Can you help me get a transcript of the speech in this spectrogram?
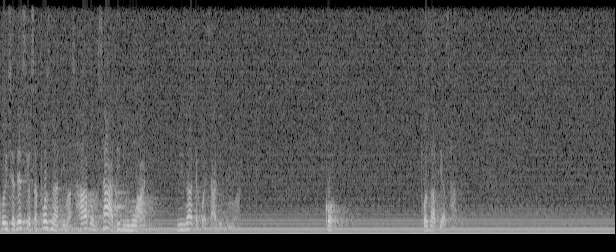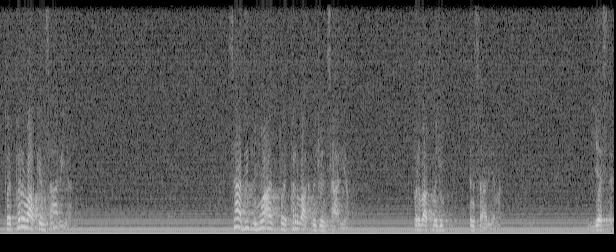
koji se desio sa poznatim ashabom Sa'd ibn Mu'ad. Vi znate ko je Sa'd ibn Mu'ad? Ko? Poznati ashab. To je prva kensarija. Sa'd ibn Mu'ad to je prvak među ensarijama. Prvak među ensarijama. Jeste,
